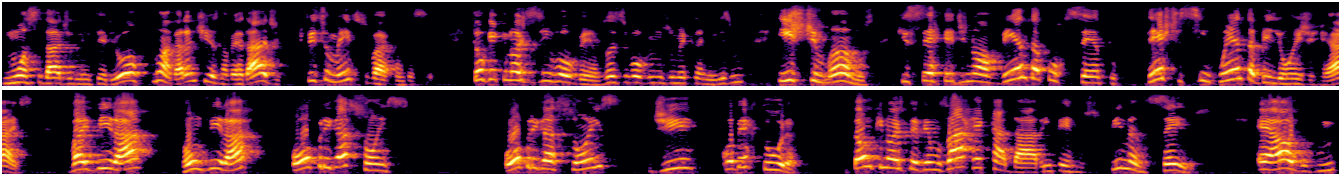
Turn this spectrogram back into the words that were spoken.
numa cidade do interior, não há garantias. Na verdade, dificilmente isso vai acontecer. Então, o que, é que nós desenvolvemos? Nós desenvolvemos um mecanismo e estimamos que cerca de 90% destes 50 bilhões de reais vai virar, vão virar obrigações. Obrigações de cobertura. Então, o que nós devemos arrecadar em termos financeiros é algo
